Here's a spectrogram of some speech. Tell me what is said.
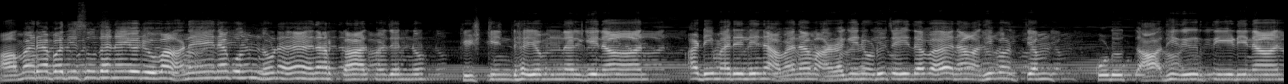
അമരപതി സുധനയൊരു വാണേന കുന്നുടനർക്കാത്മജന്നു കിഷ്കിന്ധയും നൽകിനാൻ. അടിമരലിന് അവനം അഴകിനോട് ചെയ്തവനാധിപത്യം കൊടുത്താധി തീർത്തിയിടിനാൻ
